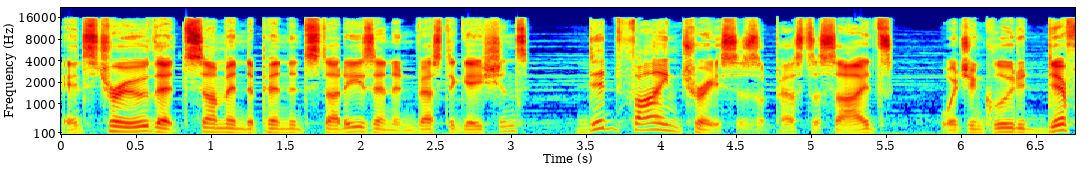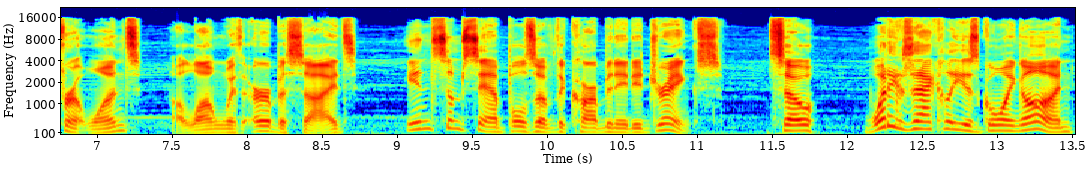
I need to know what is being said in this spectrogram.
It's true that some independent studies and investigations did find traces of pesticides, which included different ones, along with herbicides, in some samples of the carbonated drinks. So, what exactly is going on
